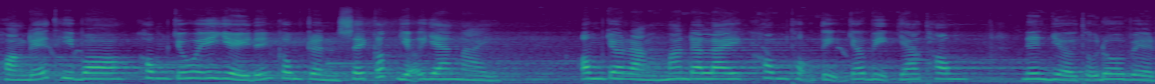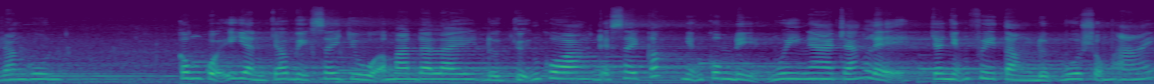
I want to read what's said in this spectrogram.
hoàng đế Thibo không chú ý gì đến công trình xây cất dở dang này. Ông cho rằng Mandalay không thuận tiện cho việc giao thông nên dời thủ đô về Rangoon. Công quỹ dành cho việc xây chùa ở Mandalay được chuyển qua để xây cất những cung điện nguy nga tráng lệ cho những phi tần được vua sủng ái.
